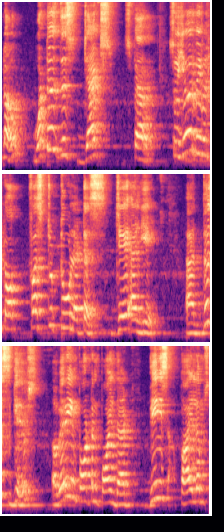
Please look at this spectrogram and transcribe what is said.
Now what is this Jack Sparrow? So here we will talk first to two letters J and A. And this gives a very important point that these phylums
